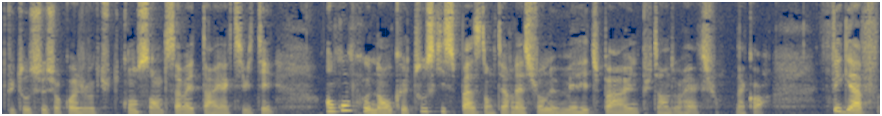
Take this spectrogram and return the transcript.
plutôt ce sur quoi je veux que tu te concentres, ça va être ta réactivité en comprenant que tout ce qui se passe dans tes relations ne mérite pas une putain de réaction, d'accord? Fais gaffe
